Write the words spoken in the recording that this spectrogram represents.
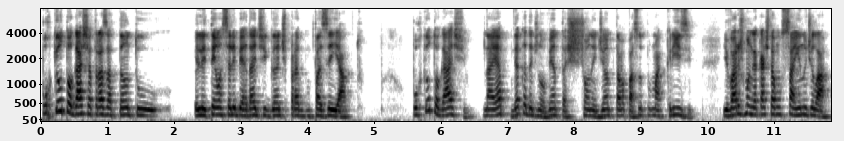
Por que o Togashi atrasa tanto? Ele tem essa liberdade gigante para fazer hiato. Porque o Togashi, na época, década de 90, Shonen Jump estava passando por uma crise e vários mangakas estavam saindo de lá.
